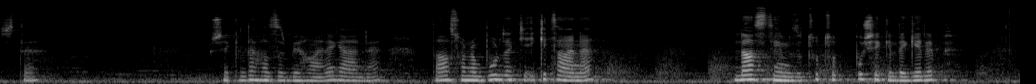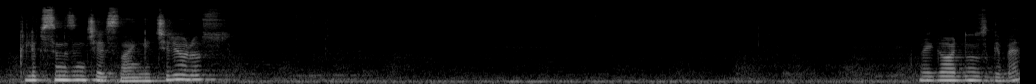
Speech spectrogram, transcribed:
İşte bu şekilde hazır bir hale geldi. Daha sonra buradaki iki tane lastiğimizi tutup bu şekilde gerip klipsimizin içerisinden geçiriyoruz. Ve gördüğünüz gibi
